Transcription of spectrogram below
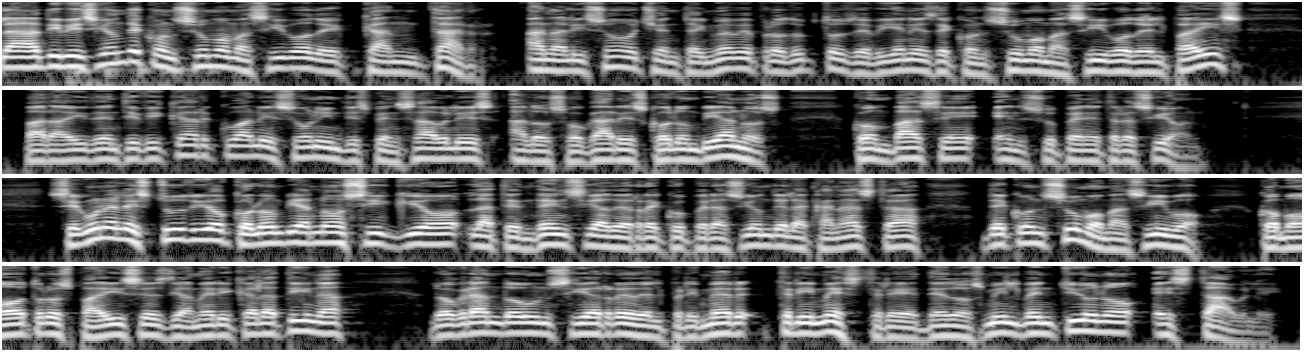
La División de Consumo Masivo de Cantar analizó 89 productos de bienes de consumo masivo del país para identificar cuáles son indispensables a los hogares colombianos, con base en su penetración. Según el estudio, Colombia no siguió la tendencia de recuperación de la canasta de consumo masivo, como otros países de América Latina, logrando un cierre del primer trimestre de 2021 estable.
